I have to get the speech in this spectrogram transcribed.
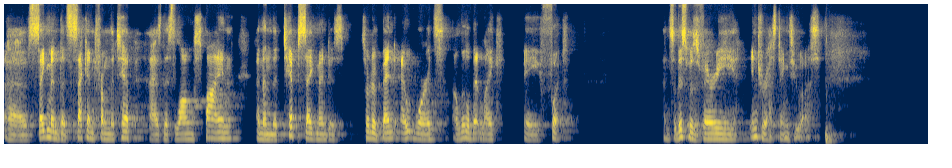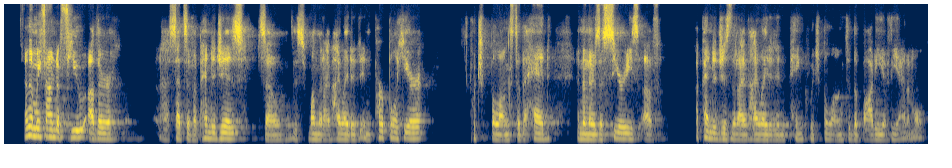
uh, segment that's second from the tip has this long spine, and then the tip segment is sort of bent outwards, a little bit like a foot. And so this was very interesting to us. And then we found a few other uh, sets of appendages. So this one that I've highlighted in purple here, which belongs to the head. And then there's a series of appendages that I've highlighted in pink, which belong to the body of the animal.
